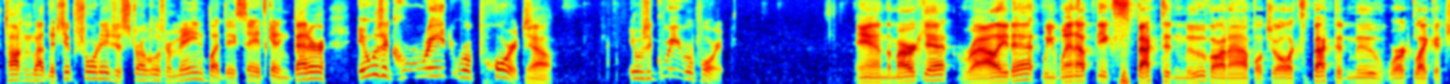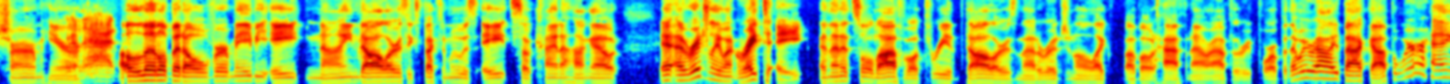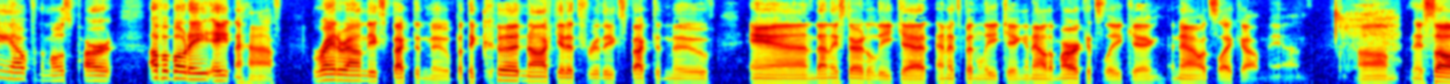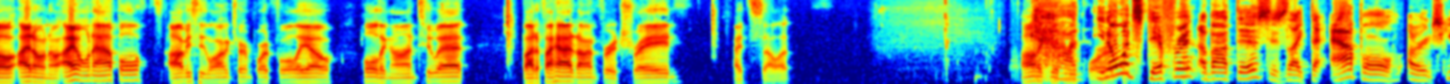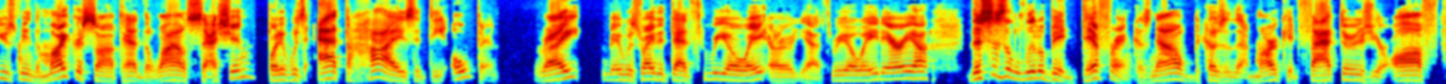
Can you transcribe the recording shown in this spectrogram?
talking about the chip shortage. The struggles remain, but they say it's getting better. It was a great report. Yeah. It was a great report. And the market rallied it. We went up the expected move on Apple. Joel, expected move worked like a charm here. Look at that. a little bit over, maybe eight, nine dollars. Expected move was eight, so kind of hung out. It originally went right to eight, and then it sold off about three dollars in that original, like about half an hour after the report. But then we rallied back up, and we were hanging out for the most part up about eight, eight and a half, right around the expected move. But they could not get it through the expected move, and then they started to leak it, and it's been leaking, and now the market's leaking, and now it's like, oh man. Um, so I don't know. I own Apple, It's obviously long term portfolio, holding on to it. But if I had it on for a trade, I'd sell it. On a good God, you know what's different about this is like the Apple, or excuse me, the Microsoft had the wild session, but it was at the highs at the open, right? It was right at that 308 or yeah, 308 area. This is a little bit different because now because of the market factors, you're off.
